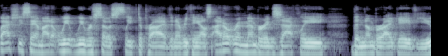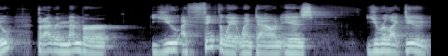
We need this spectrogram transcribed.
Well, actually, Sam, I don't. We we were so sleep deprived and everything else. I don't remember exactly the number I gave you, but I remember you. I think the way it went down is you were like, dude,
